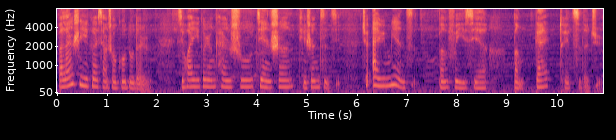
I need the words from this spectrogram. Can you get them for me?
本来是一个享受孤独的人，喜欢一个人看书、健身、提升自己，却碍于面子奔赴一些本该推辞的局，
